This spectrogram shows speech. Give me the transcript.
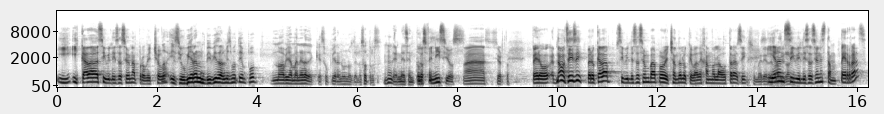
Y, y cada civilización aprovechó. No, y si hubieran vivido al mismo tiempo, no había manera de que supieran unos de los otros en ese entonces. los fenicios. Ah, sí, es cierto. Pero, no, sí, sí, pero cada civilización va aprovechando lo que va dejando la otra, así. Y eran Babilonia. civilizaciones tan perras,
